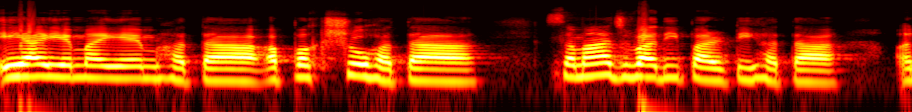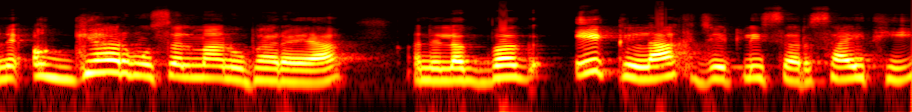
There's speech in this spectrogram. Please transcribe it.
એઆઈએમઆઈએમ હતા, અપક્ષો હતા, સમાજવાદી પાર્ટી હતા અને અગિયાર મુસલમાન ઊભા રહ્યા અને લગભગ એક લાખ જેટલી સરસાઈથી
